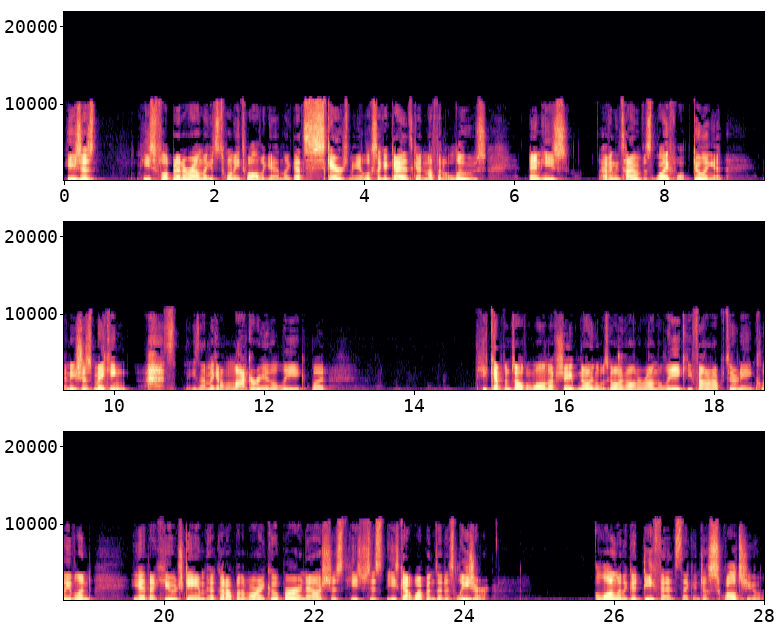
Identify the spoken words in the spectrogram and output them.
He's just he's flipping it around like it's 2012 again. Like that scares me. It looks like a guy that's got nothing to lose, and he's having the time of his life while doing it. And he's just making he's not making a mockery of the league, but he kept himself in well enough shape knowing what was going on around the league. He found an opportunity in Cleveland. He had that huge game hooking up with Amari Cooper, and now it's just he's just he's got weapons at his leisure, along with a good defense that can just squelch you,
